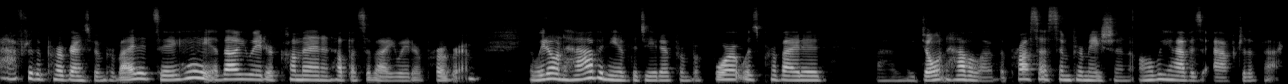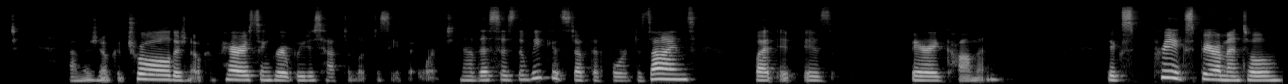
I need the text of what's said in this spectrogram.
after the program's been provided, say, Hey, evaluator, come in and help us evaluate our program. And we don't have any of the data from before it was provided. Um, we don't have a lot of the process information. All we have is after the fact. Um, there's no control, there's no comparison group. We just have to look to see if it worked. Now, this is the weakest of the four designs, but it is very common. The pre experimental,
